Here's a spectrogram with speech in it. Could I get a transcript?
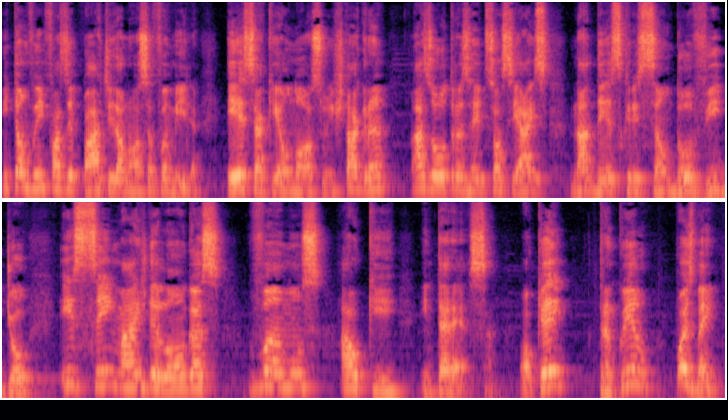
Então vem fazer parte da nossa família. Esse aqui é o nosso Instagram, as outras redes sociais na descrição do vídeo. E sem mais delongas, vamos ao que interessa, ok? Tranquilo? Pois bem,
